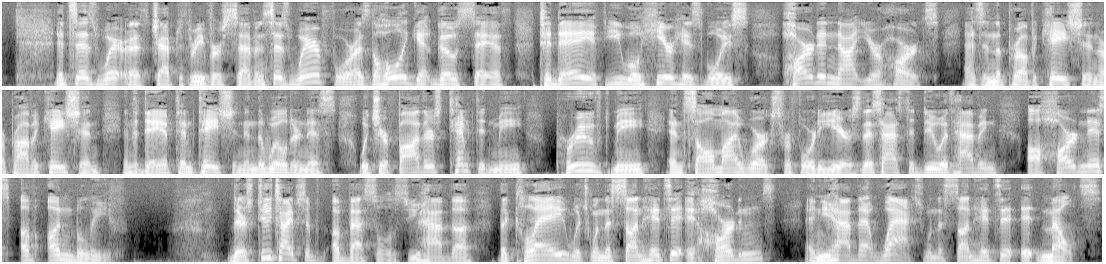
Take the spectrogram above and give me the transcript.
it says, where, uh, chapter 3, verse 7, it says, Wherefore, as the Holy Ghost saith, Today, if ye will hear his voice, harden not your hearts, as in the provocation or provocation in the day of temptation in the wilderness, which your fathers tempted me, proved me, and saw my works for 40 years. This has to do with having a hardness of unbelief there's two types of, of, vessels. You have the, the clay, which when the sun hits it, it hardens. And you have that wax, when the sun hits it, it melts.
